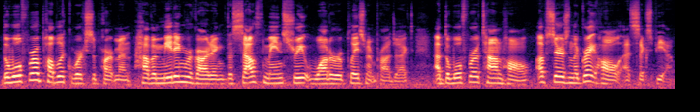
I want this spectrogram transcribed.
The Wolfeboro Public Works Department have a meeting regarding the South Main Street Water Replacement Project at the Wolfeboro Town Hall upstairs in the Great Hall at 6 p.m.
